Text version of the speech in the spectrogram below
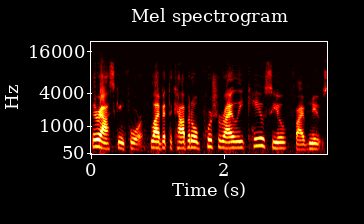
they're asking for. Live at the Capitol, Portia Riley, KOCO 5 News.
